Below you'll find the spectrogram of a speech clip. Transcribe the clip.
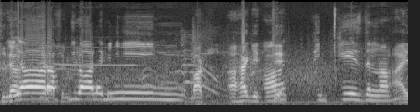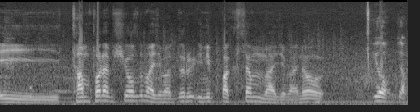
Silah Ya ya Rabbil Alemin. Bak aha gitti. Aa, tilki ezdin lan. Ay tampona bir şey oldu mu acaba? Dur inip baksam mı acaba? Ne o? Yok yok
